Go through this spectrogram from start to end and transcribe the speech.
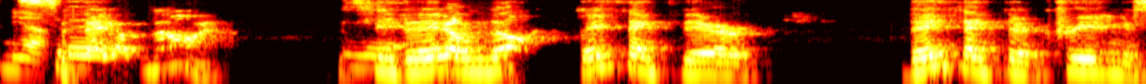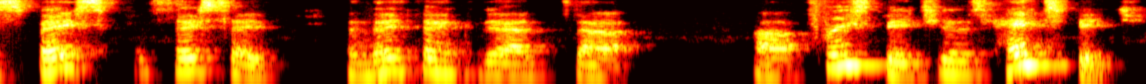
Yeah. But they don't know it. See, Yeah. they don't know. it. They think they're they think they're creating a space. They say, and they think that uh, uh, free speech is hate speech.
